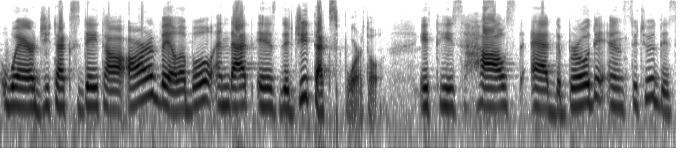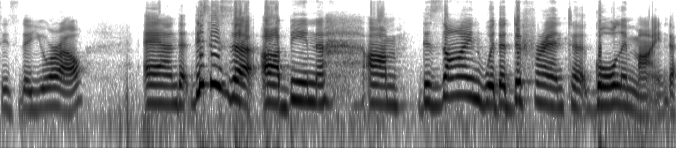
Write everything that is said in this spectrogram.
where GTEx data are available, and that is the GTEx portal. It is housed at the Broad Institute. This is the URL. And this is uh, uh, been um, designed with a different uh, goal in mind,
